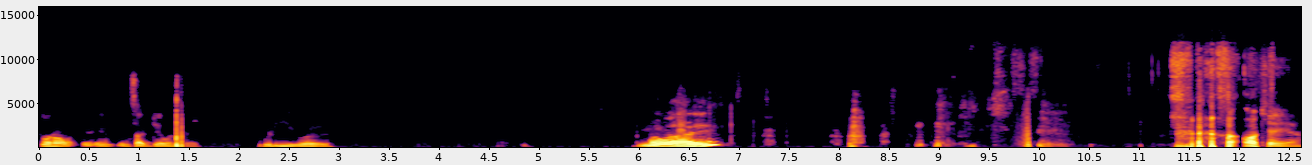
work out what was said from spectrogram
What's going on in, inside Dylan's head? What do you? Uh... My wife. okay, yeah.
